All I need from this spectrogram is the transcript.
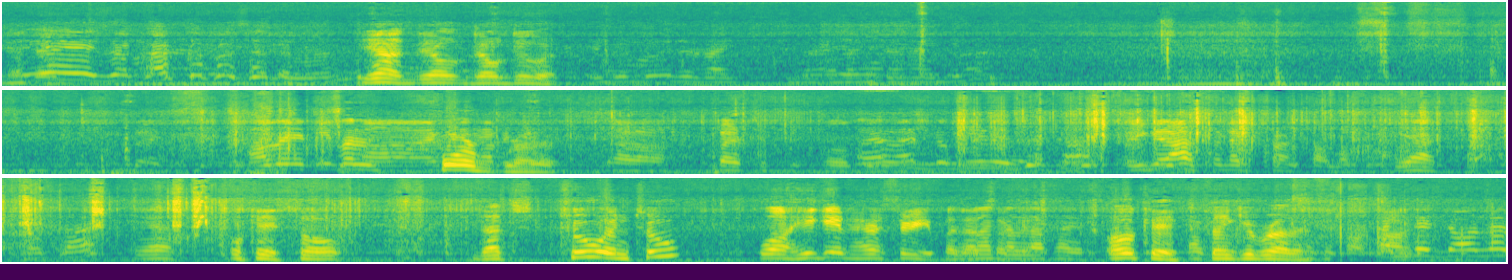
Yeah, zakat ka pa sa naman. Yeah, they'll they'll do it. If you do it right, How many people? Four brother. Uh, perfect. I Okay. want to give you zakat. You can ask the next one, inshallah. Yeah, Zakat? yeah. Okay, so that's two and two. Well, he gave her three, but that's okay. Jazakallah. Okay, thank you, brother. Hundred dollar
